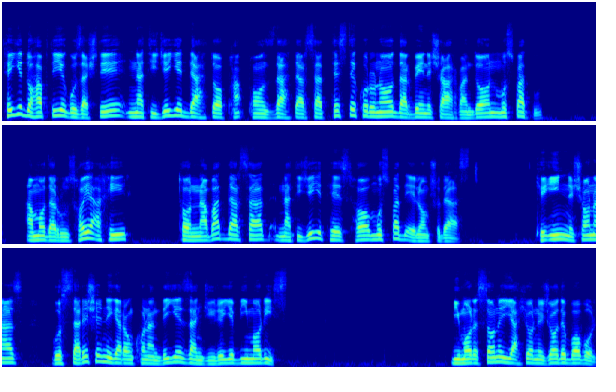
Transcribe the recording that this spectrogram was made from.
طی دو هفته گذشته نتیجه 10 تا 15 درصد تست کرونا در بین شهروندان مثبت بود. اما در روزهای اخیر تا 90 درصد نتیجه تست ها مثبت اعلام شده است که این نشان از گسترش نگران کننده زنجیره بیماری است. بیمارستان یحیی نژاد بابل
